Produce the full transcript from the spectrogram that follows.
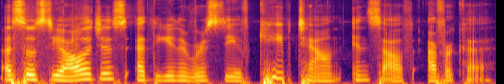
a sociologist at the University of Cape Town in South Africa.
